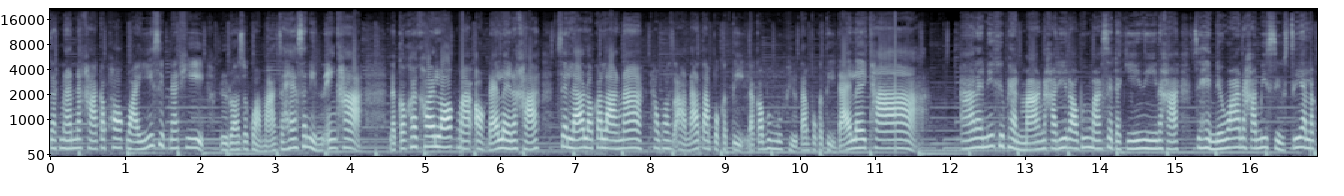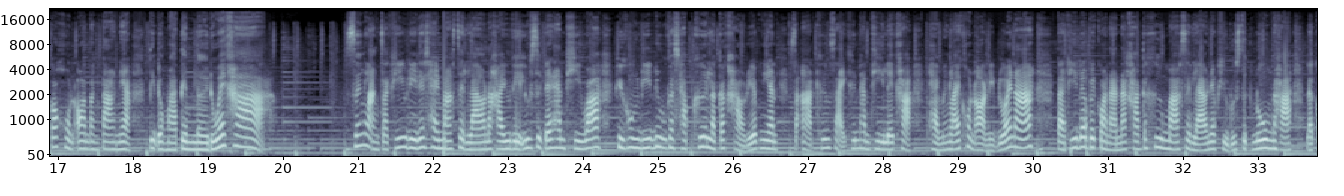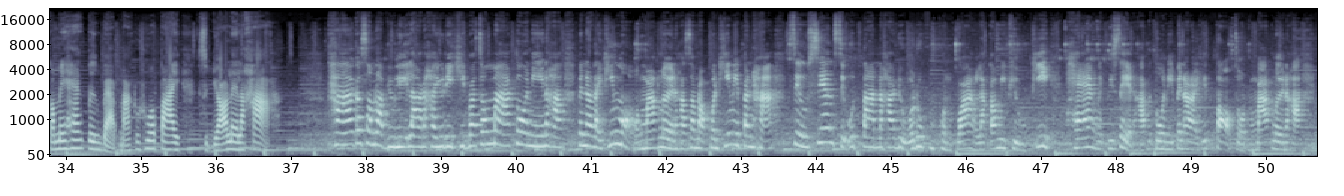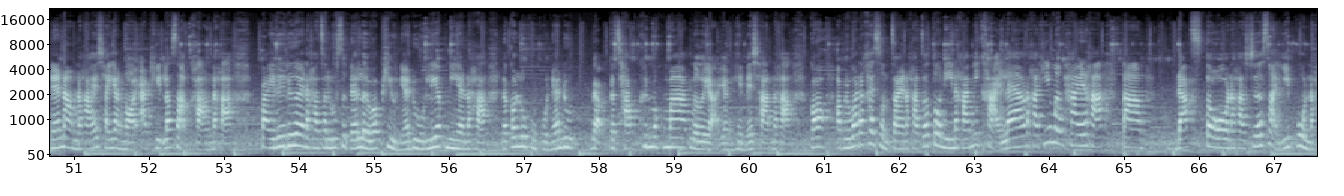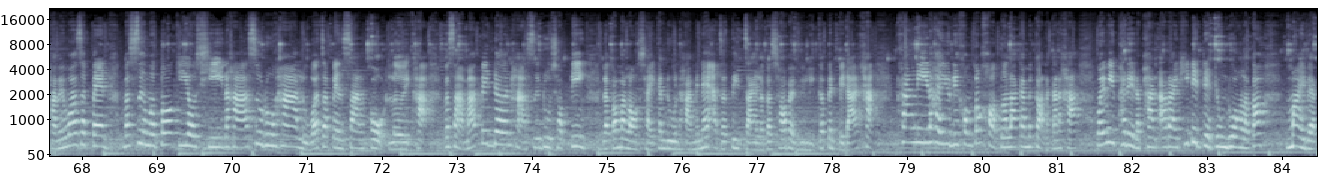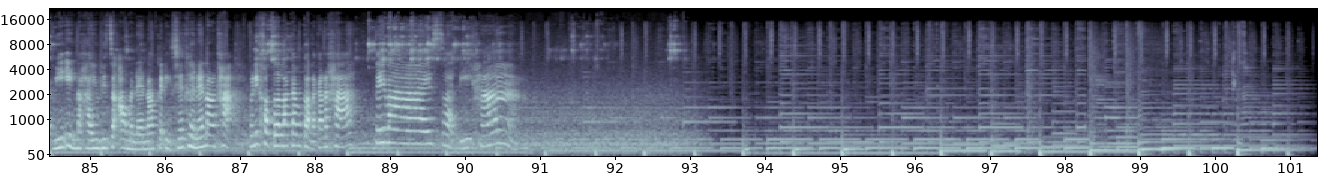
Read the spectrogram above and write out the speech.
จากนั้นนะคะก็พอกไว้ 20 นาที หรือรอจนกว่ามาร์กจะแห้งสนิทนั่นเองค่ะ แล้วก็ค่อยๆ ลอกมาร์กออกได้เลยนะคะ เสร็จแล้วเราก็ล้างหน้าทำความสะอาดหน้าตามปกติ แล้วก็บำรุงผิวตามปกติได้เลยค่ะอ่าและนี่คือแผ่นมาร์กนะคะ ที่เราเพิ่งมาร์กเสร็จตะกี้นี้นะคะ จะเห็นได้ว่านะคะมีสิวเซียนแล้วก็ขนอ่อนต่างๆเนี่ยติดออกมาเต็มเลยด้วยค่ะ ซึ่งหลังจากที่ยูริได้ใช้มาร์กเสร็จแล้วนะคะยูริรู้สึกได้ทันทีว่าผิวของยูริดูกระชับขึ้นแล้วก็ขาวเรียบเนียน สะอาดขึ้นใสขึ้นทันทีเลยค่ะ แถมยังไร้ขนอ่อนอีกด้วยนะ แต่ที่เลิศไปกว่านั้นนะคะ ก็คือมาร์กเสร็จแล้วเนี่ยผิวรู้สึกนุ่มนะคะ แล้วก็ไม่แห้งตึงแบบมาร์กทั่วไป สุดยอดเลยล่ะค่ะ ค่ะก็สำหรับยูริแล้วนะคะยูริคิดว่าเจ้ามาร์กตัวนี้นะคะ เป็นอะไรที่เหมาะมากๆเลยนะคะสำหรับคนที่มีปัญหาสิวเซียนสิวอุดตันนะคะ หรือว่ารูขุมขนกว้าง แล้วก็มีผิวที่แห้งเป็นพิเศษนะคะตัวนี้เป็นอะไรที่ตอบโจทย์มากๆเลยนะคะ แนะนำนะคะให้ใช้อย่างน้อยอาทิตย์ละ 3 ครั้งนะคะ ไปเรื่อยๆนะคะ จะรู้สึกได้เลยว่าผิวเนี้ยดูเรียบเนียนนะคะ แล้วก็รูขุมขนเนี้ยดูแบบกระชับขึ้นมากๆเลยอะ่ะอย่างเห็นได้ชัดนะคะ ก็เอาเป็นว่าถ้าใครสนใจนะคะเจ้าตัวนี้นะคะมีขายแล้วนะคะที่เมืองไทยนะคะ ตาม ดักสโตนะคะ เชื้อสายญี่ปุ่นนะคะ ไม่ว่าจะเป็นมัตสึโมโตะกิโยชินะคะซูรุฮาหรือว่าจะเป็นซังโกะเลยค่ะ ก็สามารถไปเดินหาซื้อดูช้อปปิ้งแล้วก็มาลองใช้กันดูนะคะ ไม่แน่อาจจะติดใจแล้วก็ชอบแบบยูริก็เป็นไปได้ค่ะครั้งนี้นะคะยูริคงต้องขอตัวลากันไปก่อนแล้วกันนะคะ ไว้มีผลิตภัณฑ์อะไรที่เด็ดๆดวงๆแล้วก็ใหม่แบบนี้อีกนะคะยูริจะเอามาแนะนำกันอีกเช่นเคยแน่นอนค่ะ วันนี้ขอตัวลากันไปก่อนแล้วกันนะคะบ๊ายบายสวัสดีค่ะ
